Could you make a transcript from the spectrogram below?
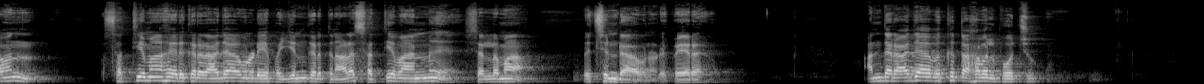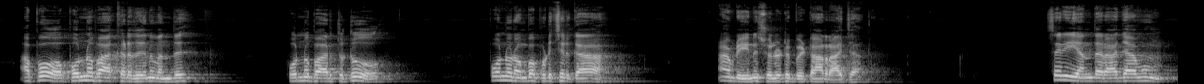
அவன் சத்தியமாக இருக்கிற ராஜா அவனுடைய பையன்கிறதுனால சத்தியவான்னு செல்லமாக வச்சுண்டா அவனுடைய பேரை. அந்த ராஜாவுக்கு தகவல் போச்சு. அப்போது பொண்ணு பார்க்கறதுன்னு வந்து பொண்ணு பார்த்துட்டு பொண்ணு ரொம்ப பிடிச்சிருக்கா? அப்படின்னு சொல்லிட்டு போயிட்டான் ராஜா. சரி அந்த ராஜாவும்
